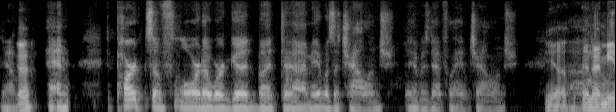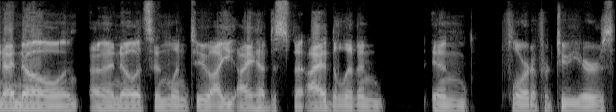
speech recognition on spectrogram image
Yeah, Okay. and parts of Florida were good, but um, it was a challenge. It was definitely a challenge. Yeah, Uh, and I mean, I know, and I know it's inland too. I I had to spend, I had to live in in Florida for two years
